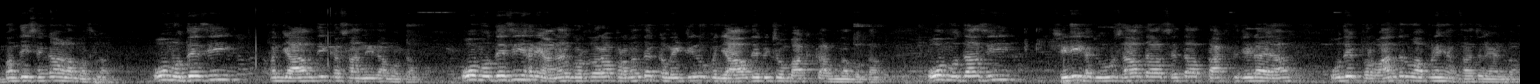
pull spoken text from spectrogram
ਬੰਦੀ ਸਿੰਘਾਂ ਵਾਲਾ ਮਸਲਾ। ਉਹ ਮੁੱਦੇ ਸੀ ਪੰਜਾਬ ਦੀ ਕਿਸਾਨੀ ਦਾ ਮੁੱਦਾ। ਉਹ ਮੁੱਦੇ ਸੀ ਹਰਿਆਣਾ ਗੁਰਦੁਆਰਾ ਪ੍ਰਬੰਧਕ ਕਮੇਟੀ ਨੂੰ ਪੰਜਾਬ ਦੇ ਵਿੱਚੋਂ ਵੱਖ ਕਰਨ ਦਾ ਮੁੱਦਾ। ਉਹ ਮੁੱਦਾ ਸੀ ਸ੍ਰੀ ਹਜੂਰ ਸਾਹਿਬ ਦਾ ਸਿੱਧਾ ਤਖਤ ਜਿਹੜਾ ਆ, ਉਹਦੇ ਪ੍ਰਬੰਧ ਨੂੰ ਆਪਣੇ ਹੱਥਾਂ 'ਚ ਲੈਣ ਦਾ।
